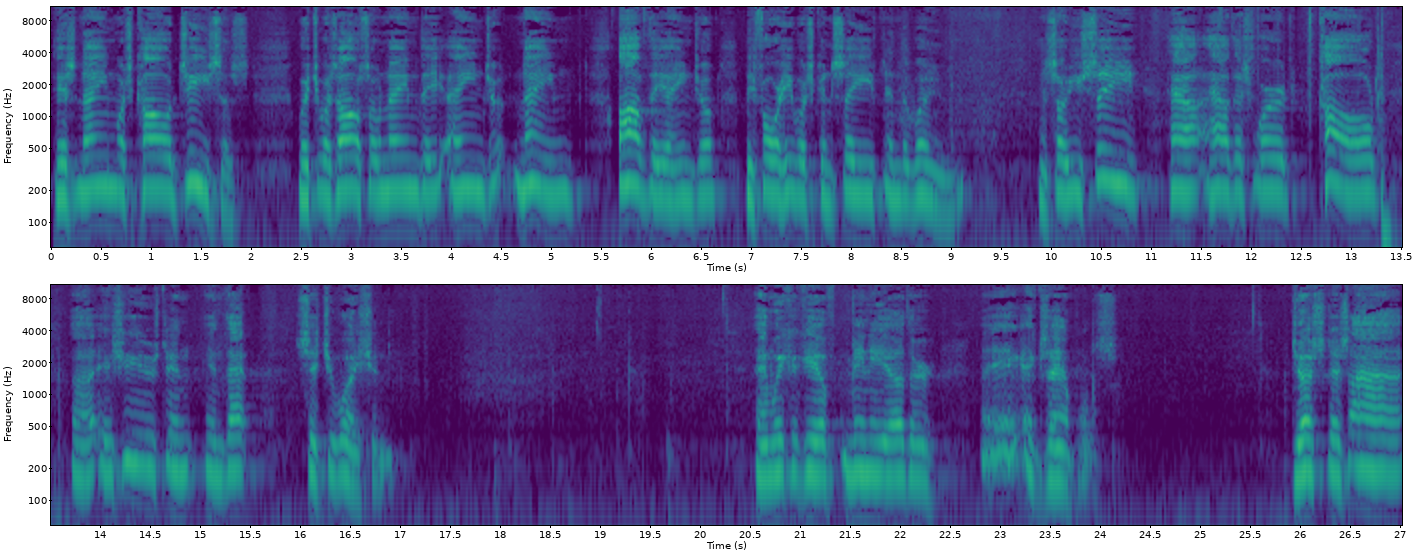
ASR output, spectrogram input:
his name was called Jesus, which was also named the angel named of the angel before he was conceived in the womb. And so you see how, how this word called uh, is used in, in that situation. And we could give many other examples. Just as I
